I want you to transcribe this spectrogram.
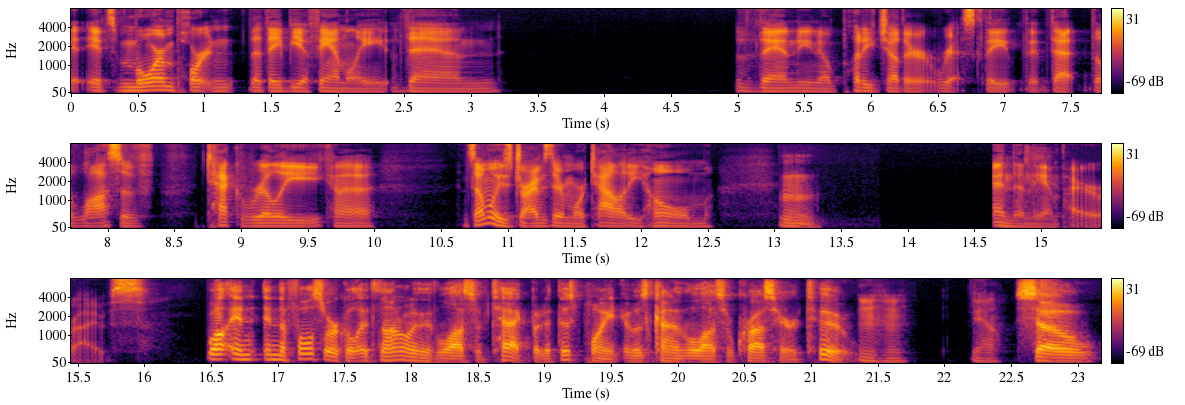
It, it's more important that they be a family than than you know put each other at risk. They that, that the loss of tech really kind of in some ways drives their mortality home Mhm. and then the empire arrives. Well, in in the full circle, it's not only the loss of tech, but at this point, it was kind of the loss of Crosshair too. Mm-hmm. So,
